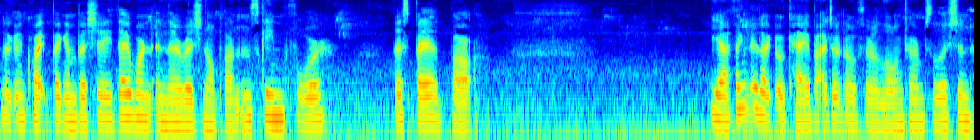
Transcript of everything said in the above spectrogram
looking quite big and bushy. They weren't in the original planting scheme for this bed, but yeah, I think they look okay, but I don't know if they're a long-term solution.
